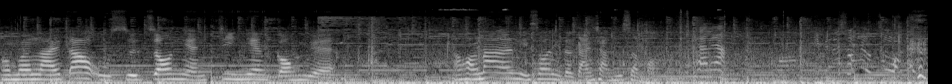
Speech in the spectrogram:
我们来到五十周年纪念公园。然后黄大恩，你说你的感想是什么？漂亮。你明明说没有座位。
